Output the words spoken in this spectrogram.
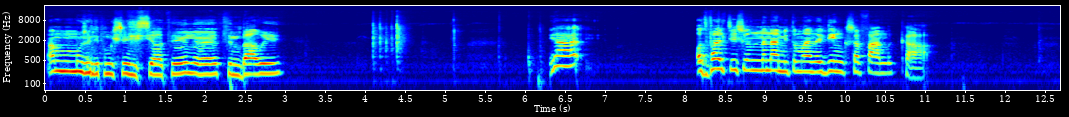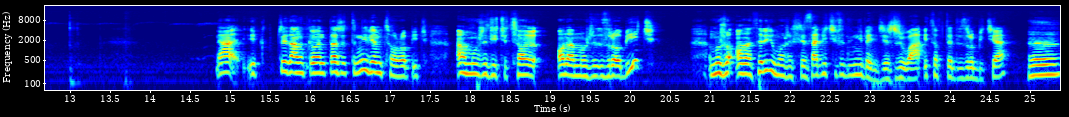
A może nie pomyśleliście o tym, e, cymbały? Ja... Odwalcie się na nami, to moja największa fanka. Ja jak czytam komentarze, to nie wiem co robić. A może wiecie co ona może zrobić? A może ona serio może się zabić i wtedy nie będzie żyła? I co wtedy zrobicie? E?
